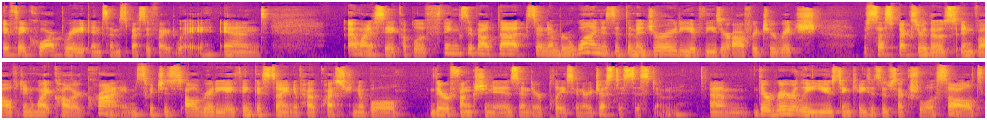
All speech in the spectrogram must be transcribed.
if they cooperate in some specified way. And I want to say a couple of things about that. So, number one is that the majority of these are offered to rich suspects or those involved in white collar crimes, which is already, I think, a sign of how questionable their function is and their place in our justice system. Um, they're rarely used in cases of sexual assault,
